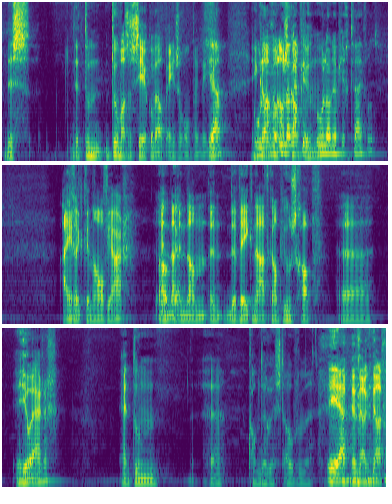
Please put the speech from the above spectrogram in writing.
dus de- toen, toen was de cirkel wel opeens rond. Ik denk, Ja? Ik hoe, lang, hoe, lang heb je, hoe lang heb je getwijfeld? Eigenlijk een half jaar. Oh, en, dan- en dan een, de week na het kampioenschap eh, heel erg. En toen eh, kwam de rust over me. Ja. En dat ik dacht,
